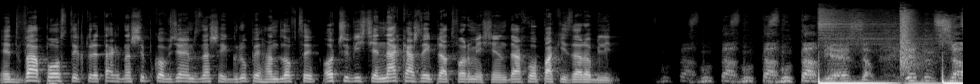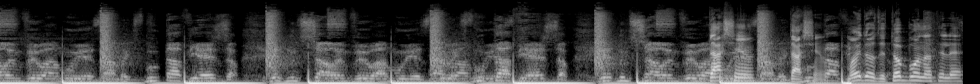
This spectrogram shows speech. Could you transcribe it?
e, dwa posty, które tak na szybko wziąłem z naszej grupy handlowcy. Oczywiście na każdej platformie się da. Chłopaki zarobili Z buta, z buta, z buta wjeżdżam Jednym strzałem wyłamuję zamek Z buta wjeżdżam Jednym strzałem wyłamuję zamek Z buta wjeżdżam Jednym strzałem wyłamuję Da się, zamek da się. Moi drodzy, to było na tyle.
